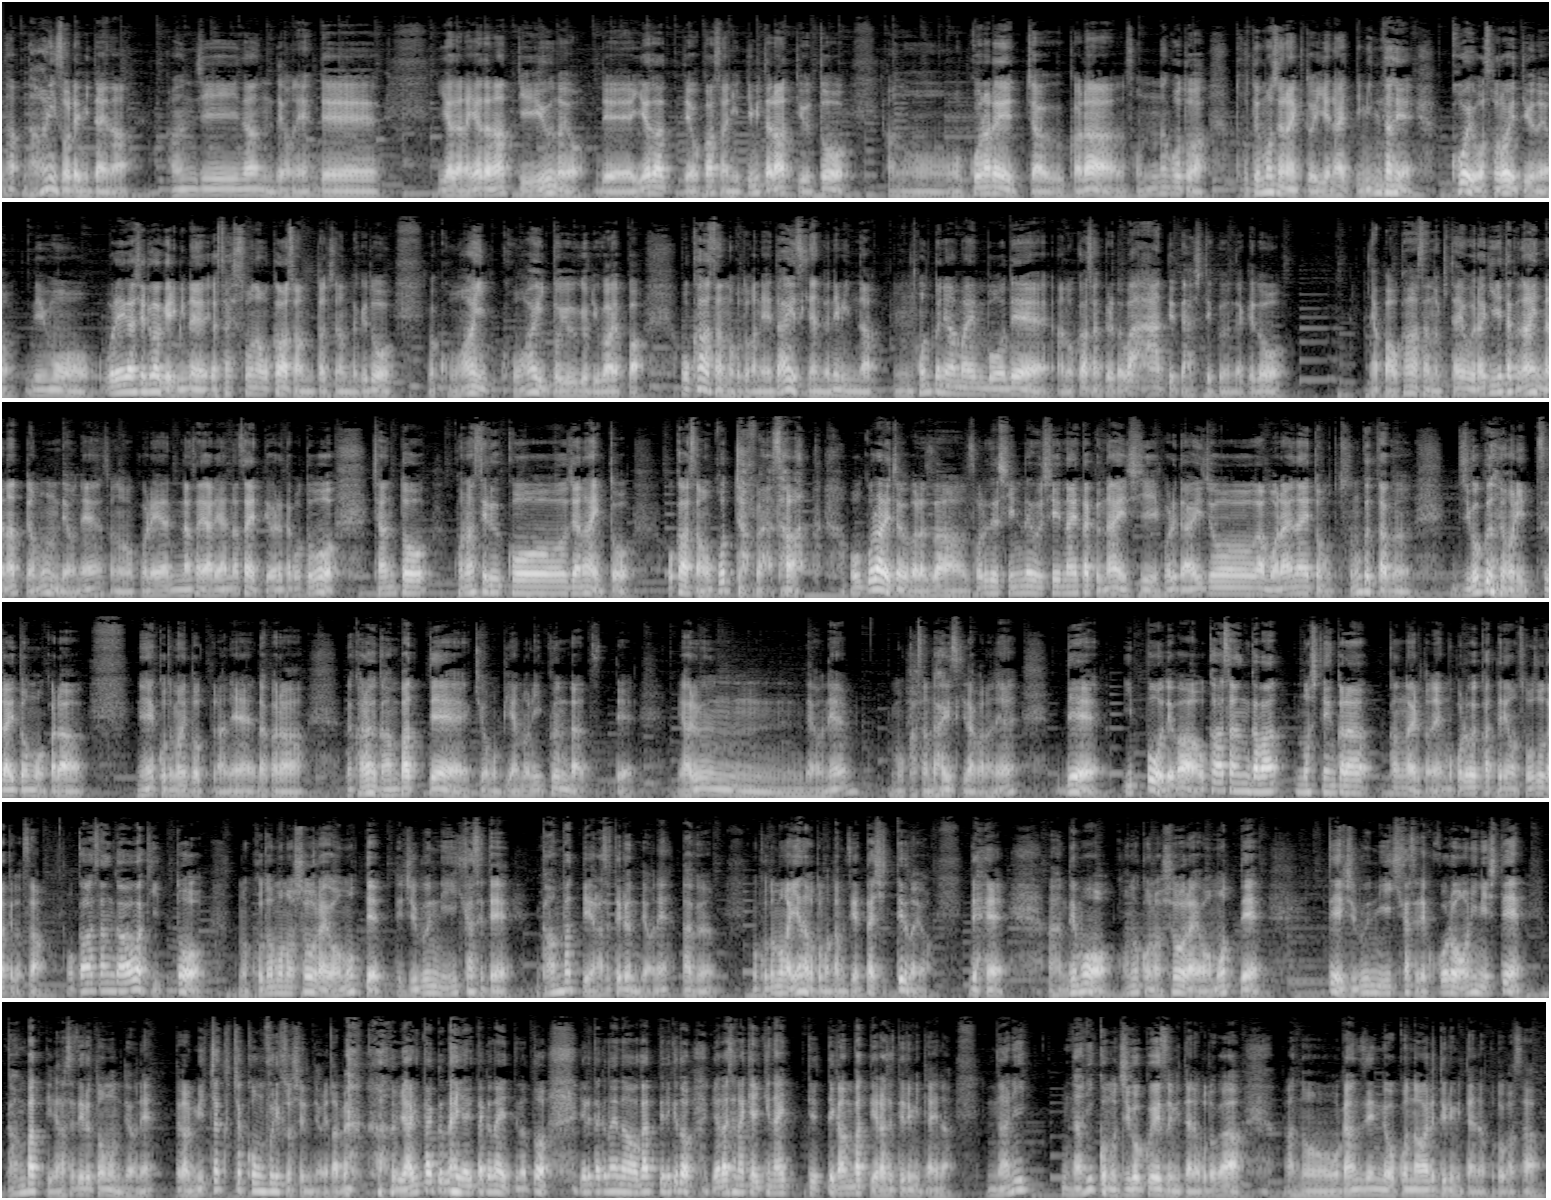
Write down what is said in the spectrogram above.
な、何それみたいな感じなんだよね。で、嫌だな嫌だなって言うのよ。で、嫌だってお母さんに言ってみたらって言うと、あのー、怒られちゃうから、そんなことはとてもじゃないけど言えないってみんなね、声を揃えて言うのよ。で、もう、俺が知る限りみんな優しそうなお母さんたちなんだけど、怖い、怖いというよりは、やっぱ、お母さんのことがね、大好きなんだよね、みんな。うん、本当に甘えん坊で、あの、お母さん来ると、わーって言って走ってくるんだけど、やっぱお母さんの期待を裏切りたくないんだなって思うんだよね。その、これやんなさい、あれやんなさいって言われたことを、ちゃんとこなせる子じゃないと、お母さん怒っちゃうからさ、怒られちゃうからさ、それで信頼を失いたくないし、これで愛情がもらえないと思うとすごく多分、地獄のように辛いと思うから、ね、子供にとったらね、だから、だから頑張って今日もピアノに行くんだっつってやるんだよね。もうお母さん大好きだからね。で、一方ではお母さん側の視点から考えるとね、もうこれは勝手に想像だけどさ、お母さん側はきっと、子供の将来を思ってって自分に言い聞かせて頑張ってやらせてるんだよね、多分。もう子供が嫌なことも多分絶対知ってるのよ。で、あでも、この子の将来を思って、で、自分に言い聞かせて心を鬼にして、頑張ってやらせてると思うんだよね。だからめちゃくちゃコンフリクトしてるんだよね、多分。やりたくない、やりたくないっていうのと、やりたくないのは分かってるけど、やらせなきゃいけないって言って頑張ってやらせてるみたいな。何、何この地獄絵図みたいなことが、あのー、眼前で行われてるみたいなことがさ、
